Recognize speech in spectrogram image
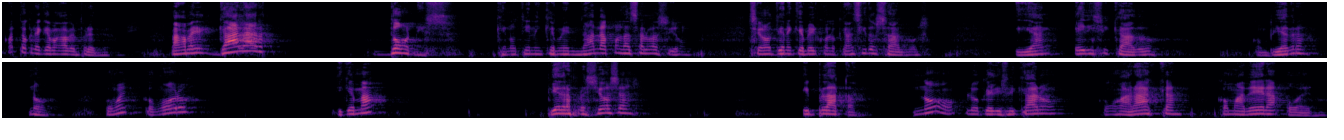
¿Cuánto cree que van a haber premios? Van a haber galardones que no tienen que ver nada con la salvación, sino tienen que ver con lo que han sido salvos y han edificado con piedra, no, ¿cómo es? Con oro y qué más? Piedras preciosas y plata, no lo que edificaron con hojarasca, con madera o heno.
